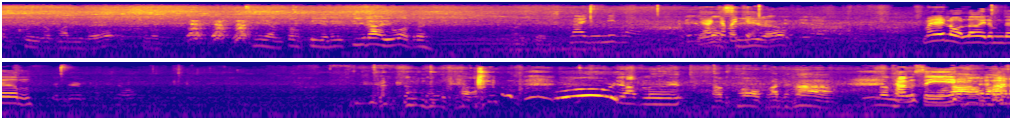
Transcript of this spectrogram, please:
ต้องคุยกับมันเลยนี่ยังต้องตีนี่ตีได้อยู่อะเลยได้อยู่นิดหน่อยยังจะไปเก็บสีแล้วไม่ได้โหลดเลยเดิมเดิมๆครับน้ องอู้ยับเลยทำท่อพันห้าๆทำสีห้าพัน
